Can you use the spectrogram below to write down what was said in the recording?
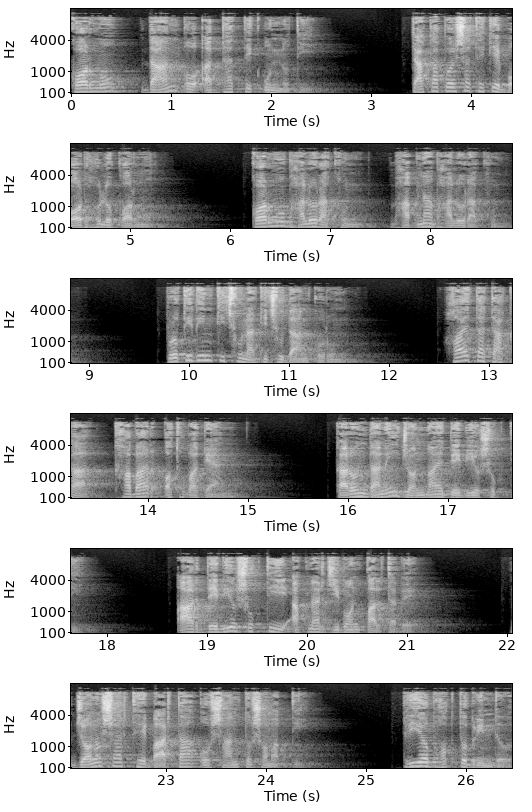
কর্ম, দান ও আধ্যাত্মিক উন্নতি। টাকা পয়সা থেকে বড় হল কর্ম। কর্ম ভালো রাখুন, ভাবনা ভালো রাখুন। প্রতিদিন কিছু না কিছু দান করুন। হয় তা টাকা, খাবার অথবা জ্ঞান। কারণ দানেই জন্মায় দেবীয় শক্তি। আর দেবীয় শক্তি আপনার জীবন পাল্টাবে। জনস্বার্থে বার্তা ও শান্ত সমাপ্তি। প্রিয় ভক্তবৃন্দ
